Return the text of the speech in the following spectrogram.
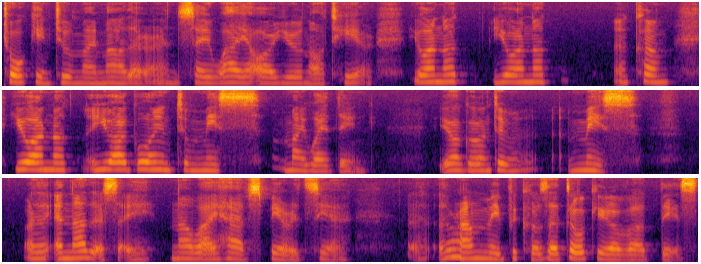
talking to my mother and say, "Why are you not here? You are not. You are not." Uh, come, you are not. You are going to miss my wedding. You are going to miss. Uh, another say, now I have spirits here uh, around me because I'm talking about this.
